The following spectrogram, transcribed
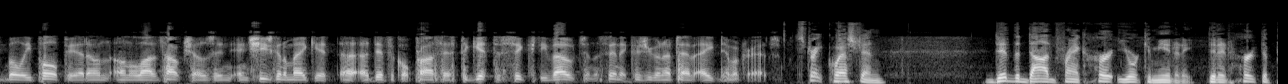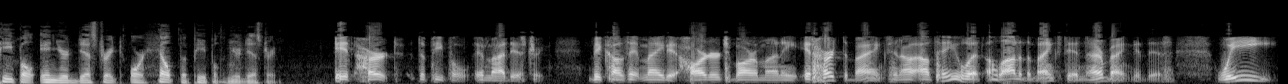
bully pulpit on on a lot of talk shows, and and she's going to make it a, a difficult process to get to 60 votes in the Senate because you're going to have to have eight Democrats. Straight question: Did the Dodd Frank hurt your community? Did it hurt the people in your district, or help the people in your district? It hurt the people in my district because it made it harder to borrow money. It hurt the banks, and I'll, tell you what a lot of the banks did, and our bank did this. We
